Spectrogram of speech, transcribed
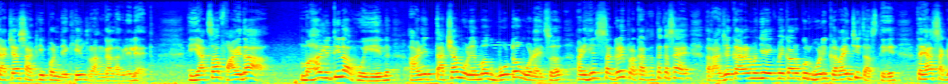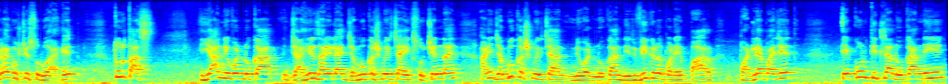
त्याच्यासाठी पण देखील रांगा लागलेल्या आहेत. याचा फायदा महायुतीला होईल आणि त्याच्यामुळे मग बोटं मोडायचं आणि हे सगळे प्रकार आता कसं आहे राजकारण म्हणजे एकमेकावर कुरघोडी करायचीच असते तर ह्या सगळ्या गोष्टी सुरू आहेत. तुर्तास या निवडणुका जाहीर झालेल्या आहेत जम्मू काश्मीरच्या एक सूचना आहे आणि जम्मू काश्मीरच्या निवडणुका निर्विघ्नपणे पार पडल्या पाहिजेत. एकूण तिथल्या लोकांनी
